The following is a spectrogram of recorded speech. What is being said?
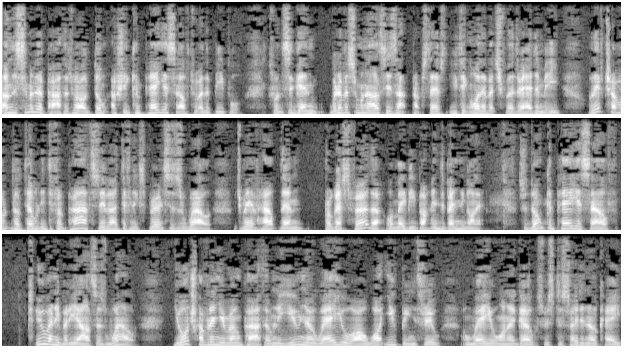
On a similar path as well, don't actually compare yourself to other people. So once again, wherever someone else is at, perhaps you think, oh, they're much further ahead of me. Well, they've travelled totally different paths. They've had different experiences as well, which may have helped them progress further or maybe behind, depending on it. So don't compare yourself to anybody else as well. You're travelling your own path. Only you know where you are, what you've been through, and where you want to go. So it's deciding, okay,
